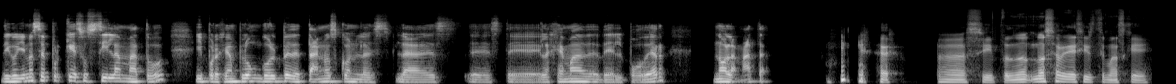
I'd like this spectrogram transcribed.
Digo, yo no sé por qué eso sí la mató. Y por ejemplo, un golpe de Thanos con las, este, la gema del poder no la mata. uh, sí, pues no, no sabría decirte más que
